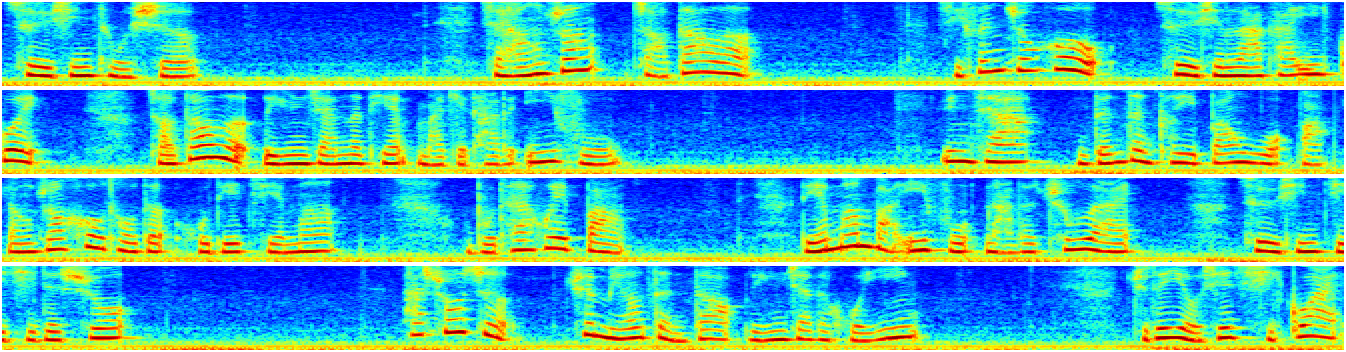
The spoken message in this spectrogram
崔雨欣吐舌：“小洋装找到了。”几分钟后，崔雨欣拉开衣柜，找到了李运佳那天买给她的衣服。运家，你等等，可以帮我绑洋装后头的蝴蝶结吗？我不太会绑。连忙把衣服拿了出来。崔雨欣急急的说：“他说着，却没有等到林运家的回应，觉得有些奇怪。”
